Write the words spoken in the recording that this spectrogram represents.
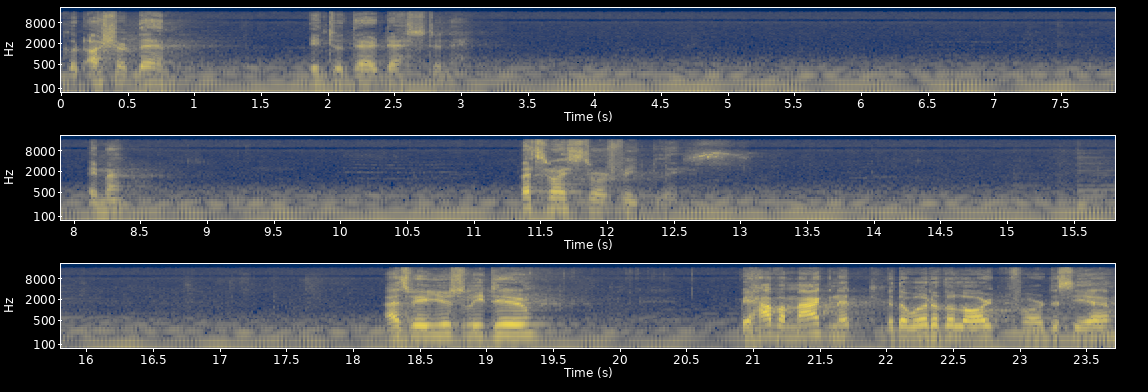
could usher them into their destiny. Amen. Let's rise to our feet, please. As we usually do, we have a magnet with the word of the Lord for this year.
